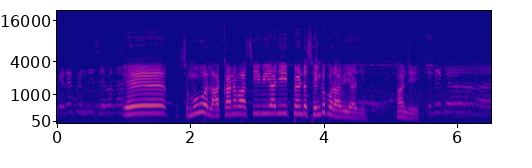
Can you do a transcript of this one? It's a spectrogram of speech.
ਕਿਹੜੇ ਪਿੰਡ ਦੀ ਸੇਵਾਦਾਰ ਇਹ ਸਮੂਹ ਇਲਾਕਾ ਨਿਵਾਸੀ ਵੀ ਆ ਜੀ ਪਿੰਡ ਸਿੰਘਪੁਰਾ ਵੀ ਆ ਜੀ। ਹਾਂਜੀ। ਕਿੰਨੇ ਕੁ ਅ,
